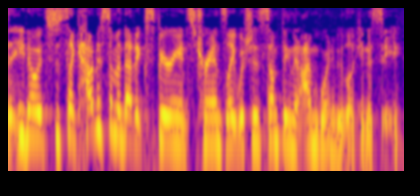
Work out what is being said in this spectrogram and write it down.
you know, it's just like how does some of that experience translate, which is something that I'm going to be looking to see.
